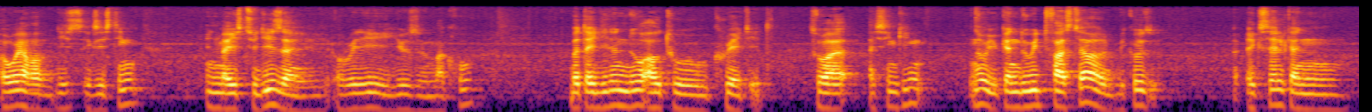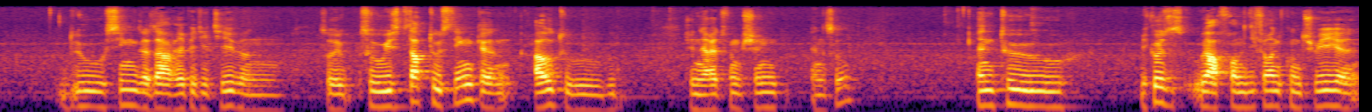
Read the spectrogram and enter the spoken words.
aware of this existing. In my studies, I already use a macro, but I didn't know how to create it. So I, I thinking no, you can do it faster because Excel can do things that are repetitive and so so we start to think and how to generate function and so and to because we are from different country and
